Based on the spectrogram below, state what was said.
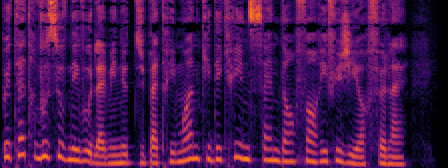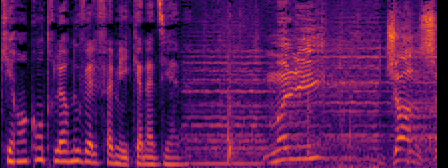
Peut-être vous souvenez-vous de la Minute du patrimoine qui décrit une scène d'enfants réfugiés orphelins qui rencontrent leur nouvelle famille canadienne. Molly Johnson.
